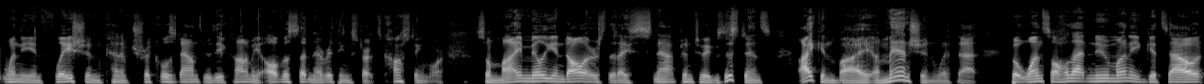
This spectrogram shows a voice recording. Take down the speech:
when the inflation kind of trickles down through the economy all of a sudden everything starts costing more. So my million dollars that i snapped into existence i can buy a mansion with that but once all that new money gets out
